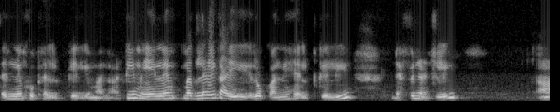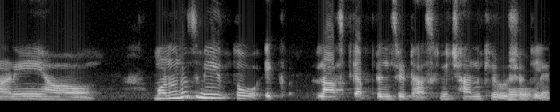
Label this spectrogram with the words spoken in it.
त्यांनी खूप हेल्प केली मला. टीम एन एम मधल्याही काही लोकांनी हेल्प केली डेफिनेटली आणि म्हणूनच मी तो एक लास्ट कॅप्टन्सी टास्क मी छान खेळू हो. शकले.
